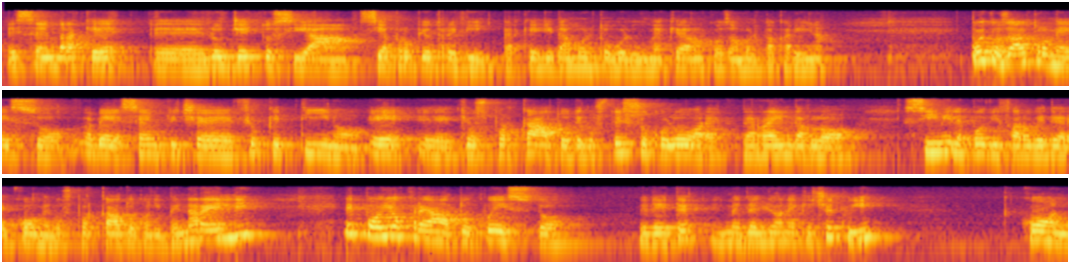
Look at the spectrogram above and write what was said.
e sembra che eh, l'oggetto sia, sia proprio 3D perché gli dà molto volume che è una cosa molto carina. Poi cos'altro ho messo? Vabbè, semplice fiocchettino e eh, che ho sporcato dello stesso colore per renderlo simile, poi vi farò vedere come l'ho sporcato con i pennarelli. E poi ho creato questo, vedete il medaglione che c'è qui, con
